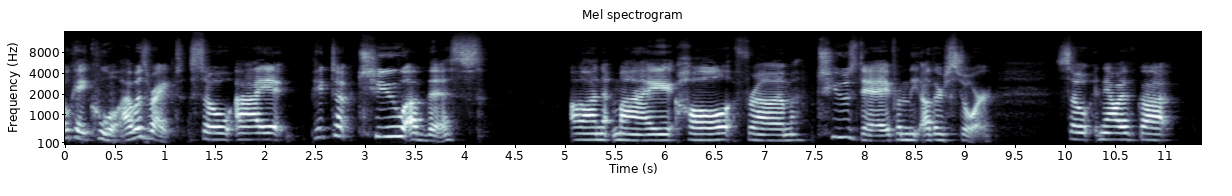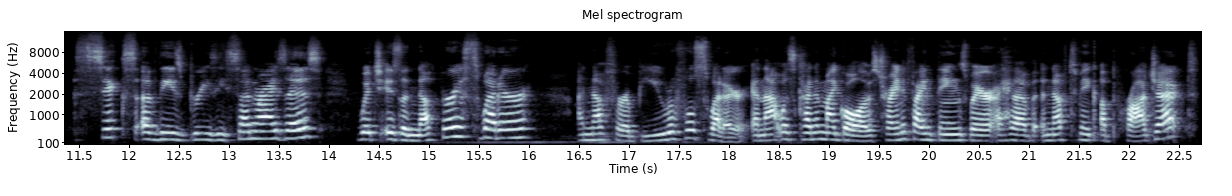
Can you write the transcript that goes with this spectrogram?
Okay, cool. I was right. So I picked up two of this on my haul from Tuesday from the other store. So now I've got six of these breezy sunrises, which is enough for a sweater enough for a beautiful sweater. And that was kind of my goal. I was trying to find things where I have enough to make a project.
